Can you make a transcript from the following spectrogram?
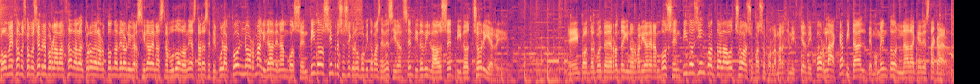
Comenzamos, como siempre, por la avanzada a la altura de la rotonda de la Universidad de Nastrabudúa, donde hasta ahora se circula con normalidad en ambos sentidos, siempre eso sí con un poquito más de densidad, sentido Bilbao, sentido Chorierri. En cuanto al puente de Rontegui, normalidad en ambos sentidos, y en cuanto a la 8, a su paso por la margen izquierda y por la capital, de momento nada que destacar.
